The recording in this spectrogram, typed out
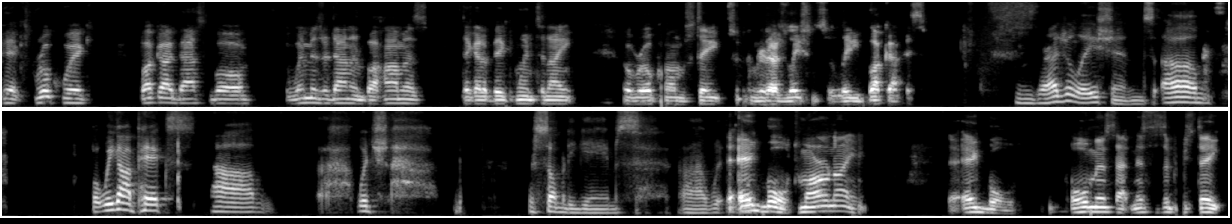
picks real quick. Buckeye basketball. The women's are down in Bahamas. They got a big win tonight over Oklahoma State. So congratulations to the Lady Buckeyes. Congratulations. Um, but we got picks, um, which there's so many games. Uh, we- The Egg Bowl tomorrow night. The Egg Bowl. Ole Miss at Mississippi State.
